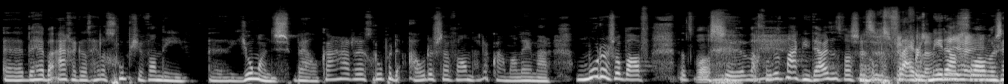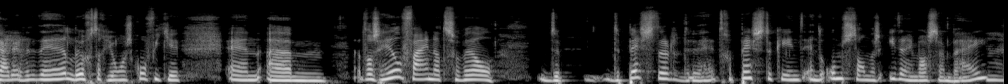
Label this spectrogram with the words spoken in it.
uh, we hebben eigenlijk dat hele groepje van die uh, jongens bij elkaar uh, geroepen, de ouders daarvan. Daar kwamen alleen maar moeders op af. Dat was, maar goed, dat maakt niet uit. Het was een, vrijdagmiddag ja, gewoon. We zeiden even heel luchtig, jongens, koffietje. En um, het was heel fijn dat zowel de, de pester, de, het gepeste kind en de omstanders, iedereen was daarbij. Mm.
